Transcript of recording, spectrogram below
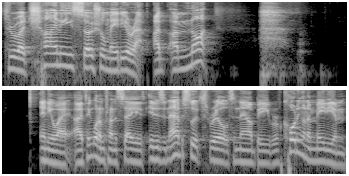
through a Chinese social media app? I, I'm not. anyway, I think what I'm trying to say is it is an absolute thrill to now be recording on a medium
